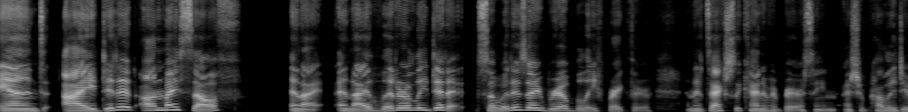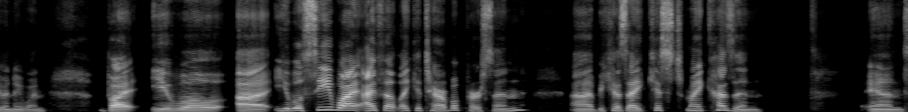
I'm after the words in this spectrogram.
and I did it on myself, and I and I literally did it. So it is a real belief breakthrough, and it's actually kind of embarrassing. I should probably do a new one. But you will uh you will see why I felt like a terrible person uh because I kissed my cousin and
